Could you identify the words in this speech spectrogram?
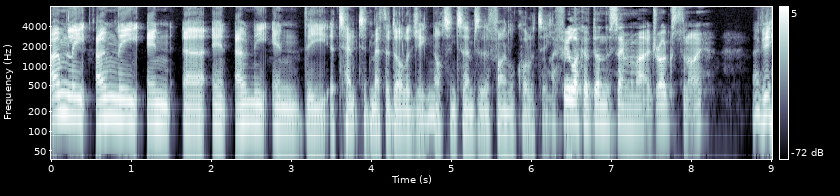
Only, only in, uh, in, only in the attempted methodology, not in terms of the final quality. I feel like I've done the same amount of drugs tonight. Have you?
